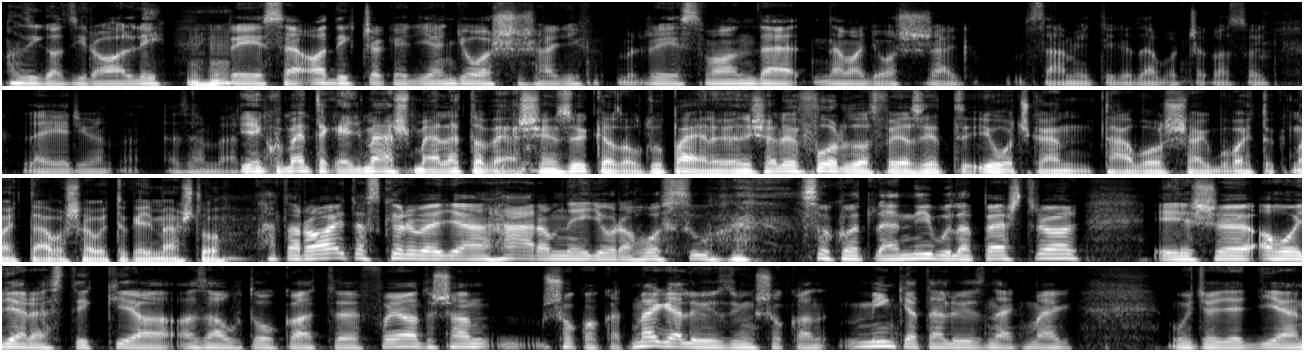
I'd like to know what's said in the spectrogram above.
az igazi rally uh-huh. része. Addig csak egy ilyen gyorsasági rész van, de nem a gyorsaság számít igazából, csak az, hogy leérjön az ember. Ilyenkor mentek egymás mellett a versenyzők az autópályán, olyan is előfordult, vagy azért jócskán távolságban vagytok, nagy távolságban vagytok egymástól? Hát a rajt az körülbelül egy ilyen 3-4 óra hosszú szokott lenni Budapestről, és ahogy eresztik ki az autókat folyamatosan, sokakat megelőzünk, sokan minket előznek meg, úgyhogy egy ilyen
